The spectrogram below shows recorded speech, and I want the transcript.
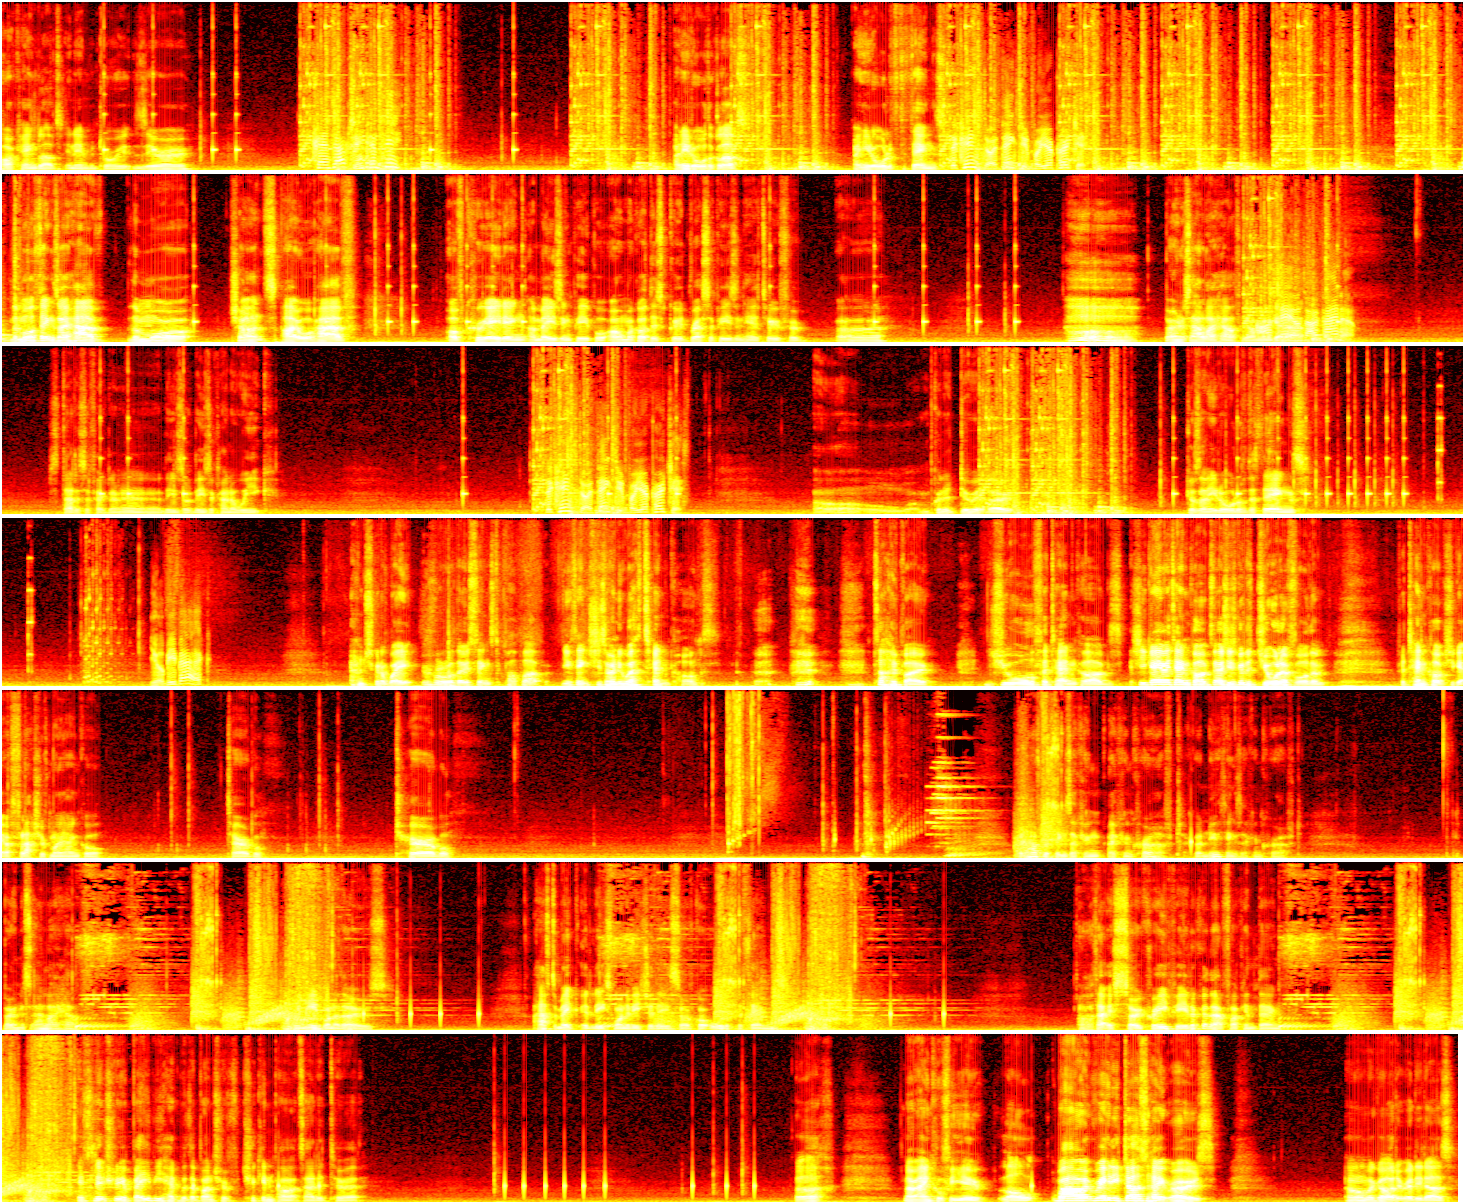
Arcane gloves in inventory zero. Transaction complete. I need all the gloves. I need all of the things. The Keen Store thanks you for your purchase. The more things I have, the more chance I will have of creating amazing people. Oh my god, there's good recipes in here too for uh bonus ally health. Yeah, I'm gonna get that. All kind of. Status effect. Uh, these are these are kind of weak. The Keen Store thanks you for your purchase. Oh, I'm gonna do it though. Because I need all of the things. You'll be back. I'm just gonna wait for all those things to pop up. You think she's only worth 10 cogs? Typo. Jewel for 10 cogs. She gave her 10 cogs, now she's gonna jewel her for them. For 10 cogs, you get a flash of my ankle. Terrible. Terrible. but I have the things I can I can craft. I've got new things I can craft. Bonus ally health. We need one of those. I have to make at least one of each of these, so I've got all of the things. Oh, that is so creepy. Look at that fucking thing. It's literally a baby head with a bunch of chicken parts added to it. Ugh. No ankle for you. Lol. Wow, it really does hate Rose. Oh my god, it really does.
